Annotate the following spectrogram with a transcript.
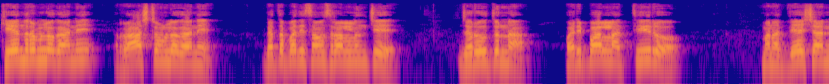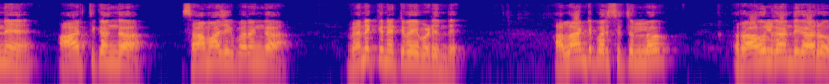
కేంద్రంలో కానీ రాష్ట్రంలో కానీ గత పది సంవత్సరాల నుంచి జరుగుతున్న పరిపాలన తీరు మన దేశాన్నే ఆర్థికంగా సామాజిక పరంగా వెనక్కి నెట్టివేయబడింది. అలాంటి పరిస్థితుల్లో రాహుల్ గాంధీ గారు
